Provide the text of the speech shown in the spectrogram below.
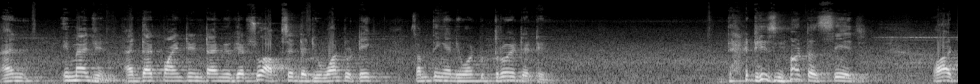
And imagine at that point in time, you get so upset that you want to take something and you want to throw it at him that is not a sage. What?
